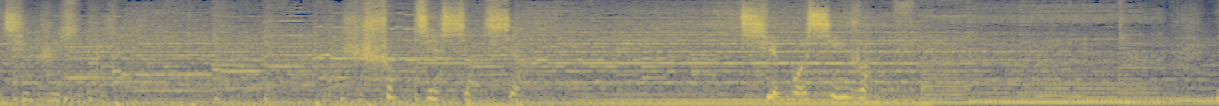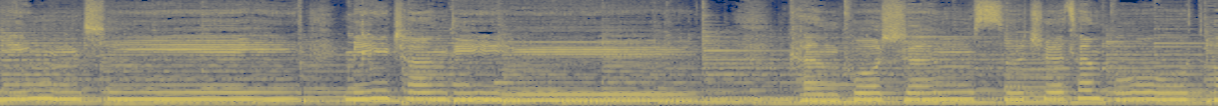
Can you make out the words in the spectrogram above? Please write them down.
今日一别，来日双剑相向，切莫心软。阴晴迷长地狱，看破生死却参不透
